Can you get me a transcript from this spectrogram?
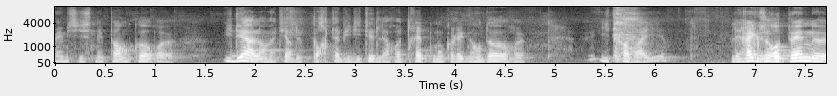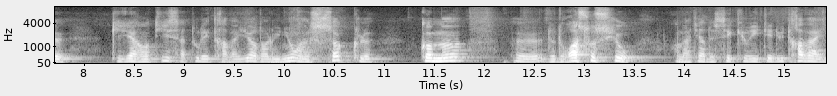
même si ce n'est pas encore euh, idéal en matière de portabilité de la retraite, mon collègue Andorre euh, y travaille. Les règles européennes euh, qui garantissent à tous les travailleurs dans l'Union un socle commun de droits sociaux en matière de sécurité du travail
